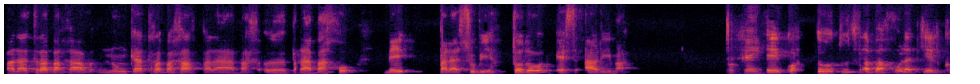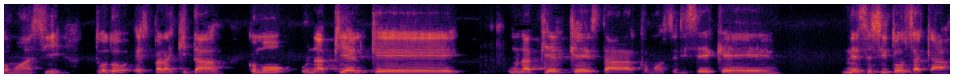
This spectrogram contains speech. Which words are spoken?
para trabajar, nunca trabajar para, eh, para abajo, para subir, todo es arriba. Okay. Eh, cuando tú trabajas la piel como así, todo es para quitar como una piel que, una piel que está, como se dice, que necesito sacar.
